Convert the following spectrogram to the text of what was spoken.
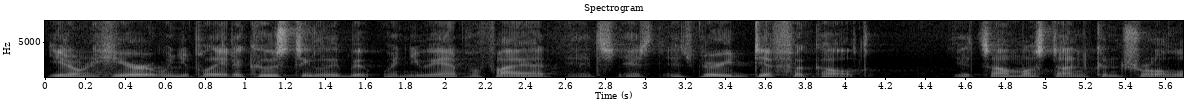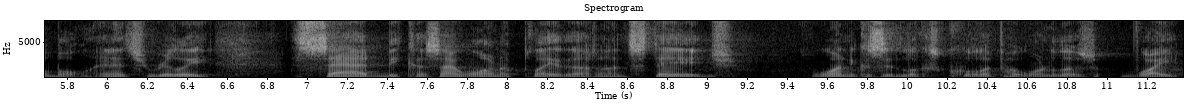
You don't hear it when you play it acoustically, but when you amplify it, it's it's, it's very difficult. It's almost uncontrollable, and it's really sad because I want to play that on stage. One because it looks cool. I put one of those white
